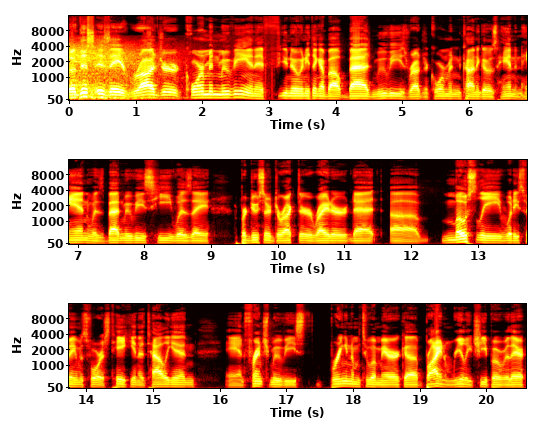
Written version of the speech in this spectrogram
So this is a Roger Corman movie, and if you know anything about bad movies, Roger Corman kind of goes hand in hand with bad movies. He was a producer, director, writer that uh, mostly what he's famous for is taking Italian and French movies, bringing them to America, buying them really cheap over there,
